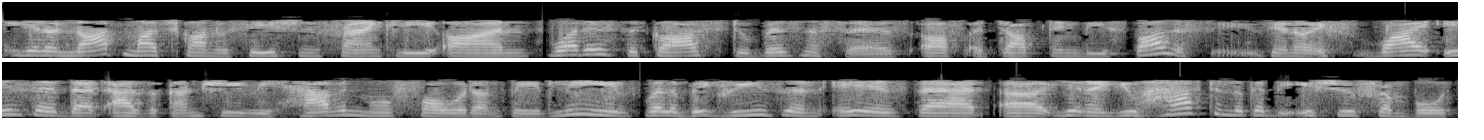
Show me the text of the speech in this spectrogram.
you know, not much conversation, frankly, on what is the cost to businesses of adopting these policies. You know, if why is it that as a country we haven't moved forward on paid leave? Well, a big reason is that, uh, you know, you have to look at the issue from both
